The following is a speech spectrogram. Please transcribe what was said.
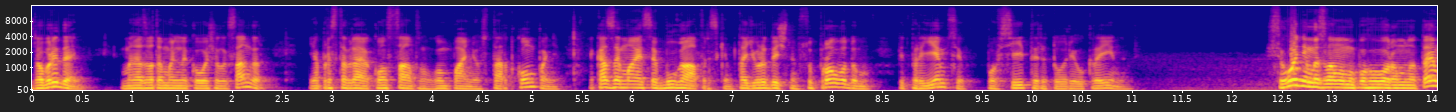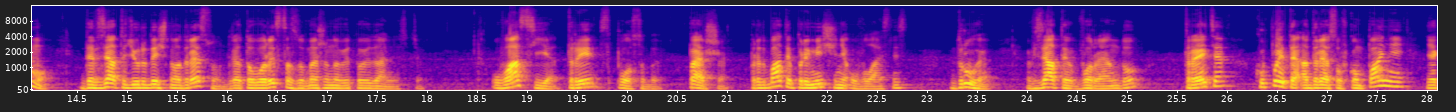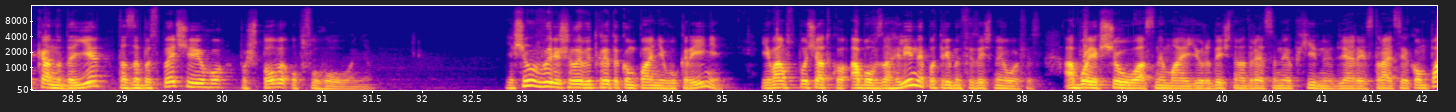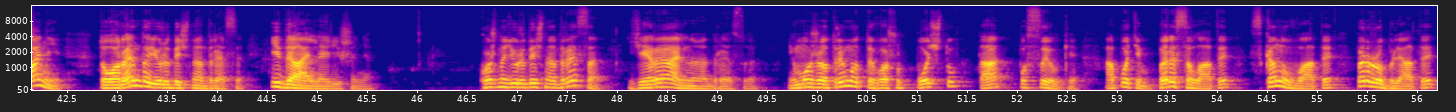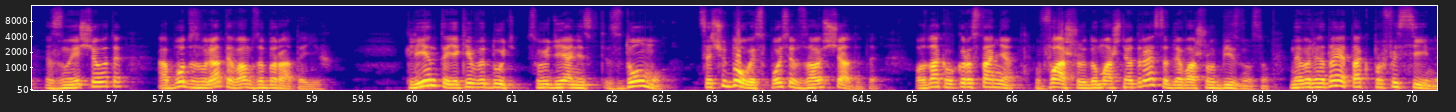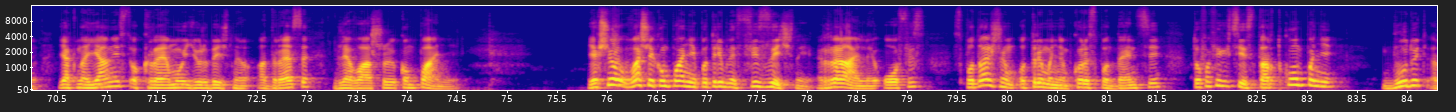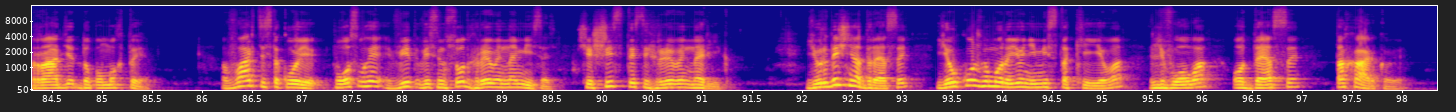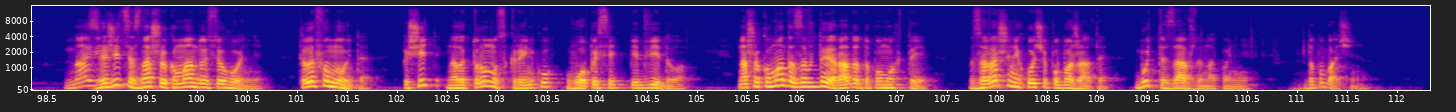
Добрий день. Мене звати Мельникович Олександр. Я представляю консалтинг компанію Start Company, яка займається бухгалтерським та юридичним супроводом підприємців по всій території України. Сьогодні ми з вами поговоримо на тему, де взяти юридичну адресу для товариства з обмеженою відповідальністю. У вас є три способи: перше придбати приміщення у власність, друге взяти в оренду, третє купити адресу в компанії, яка надає та забезпечує його поштове обслуговування. Якщо ви вирішили відкрити компанію в Україні, і вам спочатку або взагалі не потрібен фізичний офіс, або якщо у вас немає юридичної адреси необхідної для реєстрації компанії, то оренда юридичної адреси ідеальне рішення. Кожна юридична адреса є реальною адресою і може отримати вашу почту та посилки, а потім пересилати, сканувати, переробляти, знищувати або дозволяти вам забирати їх. Клієнти, які ведуть свою діяльність з дому, це чудовий спосіб заощадити. Однак використання вашої домашньої адреси для вашого бізнесу не виглядає так професійно, як наявність окремої юридичної адреси для вашої компанії. Якщо вашій компанії потрібен фізичний реальний офіс з подальшим отриманням кореспонденції, то фахівці Start Company будуть раді допомогти. Вартість такої послуги від 800 гривень на місяць чи 6 тисяч гривень на рік. Юридичні адреси є у кожному районі міста Києва, Львова, Одеси та Харкові. Навіть... Зв'яжіться з нашою командою сьогодні. Телефонуйте, пишіть на електронну скриньку в описі під відео. Наша команда завжди рада допомогти. В завершення хочу побажати: будьте завжди на коні. До побачення!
